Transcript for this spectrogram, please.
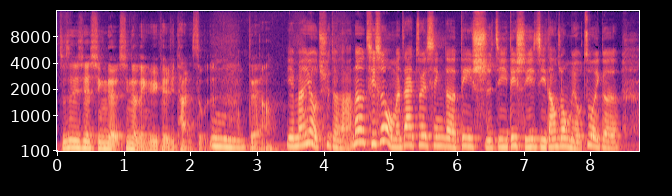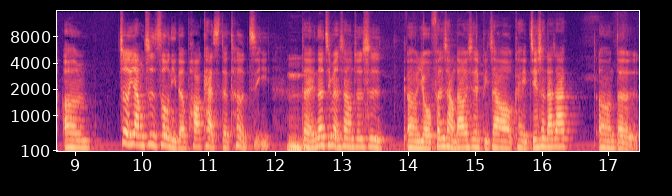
就是一些新的新的领域可以去探索的。嗯，对啊，也蛮有趣的啦。那其实我们在最新的第十集、第十一集当中，我们有做一个，嗯、呃，这样制作你的 podcast 的特辑。嗯，对，那基本上就是。嗯、呃，有分享到一些比较可以节省大家嗯、呃、的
